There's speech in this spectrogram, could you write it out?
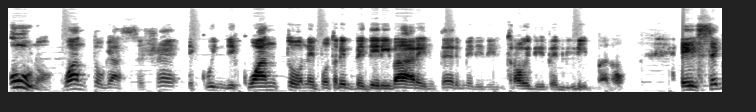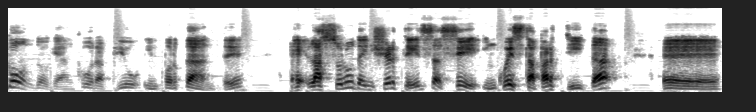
Uno, quanto gas c'è e quindi quanto ne potrebbe derivare in termini di introiti per il Libano. E il secondo, che è ancora più importante, è l'assoluta incertezza se in questa partita eh,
